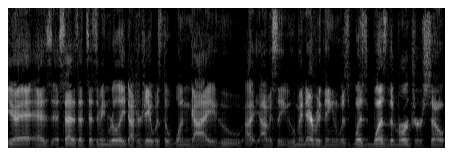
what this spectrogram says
you know, as, as sad as that says, I mean, really, Dr. J was the one guy who obviously who meant everything and was was was the merger. So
